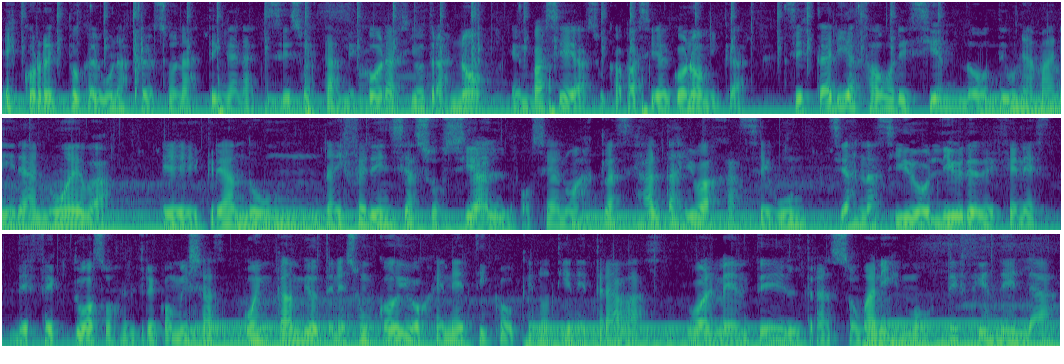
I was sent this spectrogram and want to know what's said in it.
¿Es correcto que algunas personas tengan acceso a estas mejoras y otras no, en base a su capacidad económica? ¿Se estaría favoreciendo de una manera nueva eh, creando una diferencia social, o sea, nuevas clases altas y bajas según si has nacido libre de genes defectuosos, entre comillas, o en cambio tenés un código genético que no tiene trabas. Igualmente, el transhumanismo defiende la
